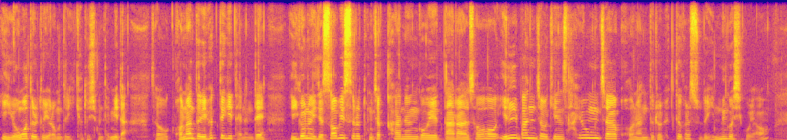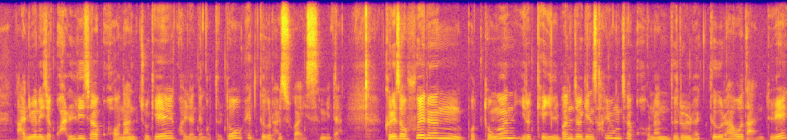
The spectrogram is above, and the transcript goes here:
이 용어들도 여러분들이 익혀두시면 됩니다. 그래서 권한들이 획득이 되는데 이거는 이제 서비스를 동작하는 거에 따라서 일반적인 사용자 권한들을 획득할 수도 있는 것이고요. 아니면 이제 관리자 권한 쪽에 관련된 것들도 획득을 할 수가 있습니다. 그래서 후에는 보통은 이렇게 일반적인 사용자 권한들을 획득을 하고 난 뒤에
